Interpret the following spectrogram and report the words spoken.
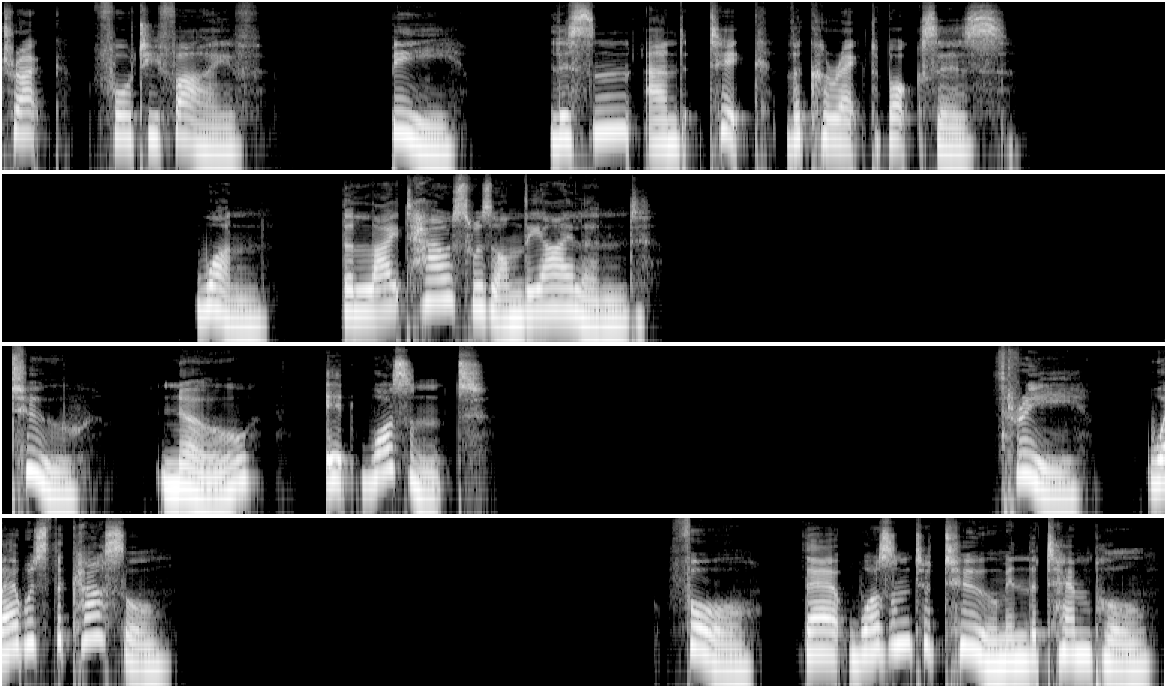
Track 45. B. Listen and tick the correct boxes. 1. The lighthouse was on the island. 2. No, it wasn't. 3. Where was the castle? 4. There wasn't a tomb in the temple.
